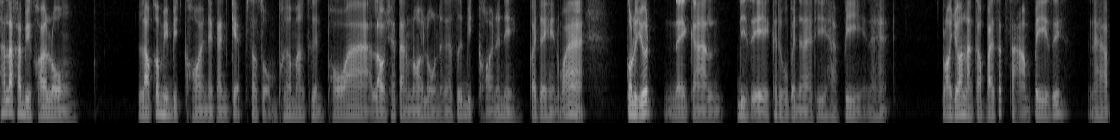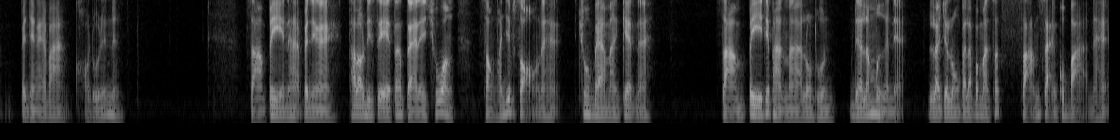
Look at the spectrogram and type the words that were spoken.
ถ้าราคาบิตคอยลง เราก็มีบิตคอยในการเก็บสะสมเพิ่มมากขึ้น เพราะว่าเราใช้ตังค์น้อยลงในการซื้อบิตคอยนั่นเอง ก็จะเห็นว่ากลยุทธ์ในการ DCA ก็ถือเป็นอะไรที่แฮปปี้นะฮะลองย้อนหลังกลับไปสัก 3 ปีสินะครับ เป็นยังไงบ้าง ขอดูนิดหนึ่ง3 ปีนะฮะ เป็นยังไง ถ้าเรา DCA ตั้งแต่ในช่วง 2022 นะฮะ ช่วงแบร์มาร์เก็ตนะ3ปีที่ผ่านมาลงทุนเดือนละหมื่นเนี่ย เราจะลงไปแล้วประมาณสัก 3 0 0แสนกว่าบาทนะฮะ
